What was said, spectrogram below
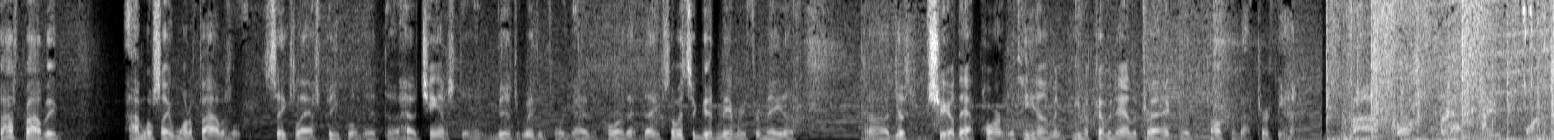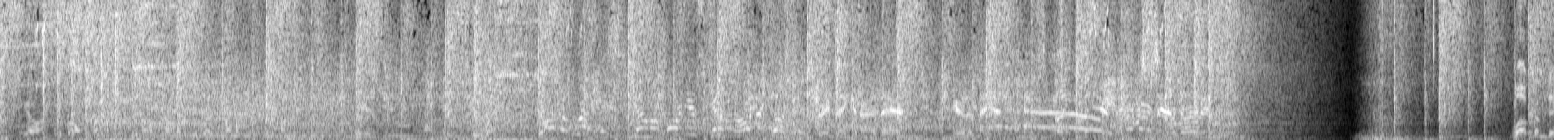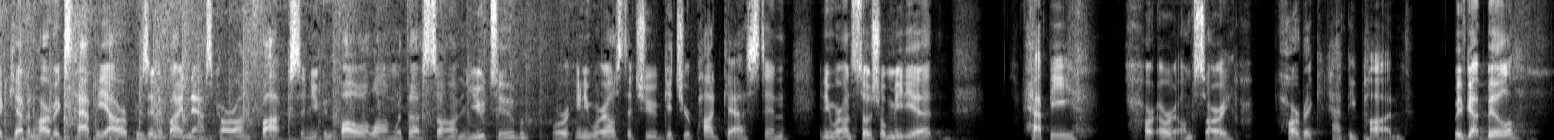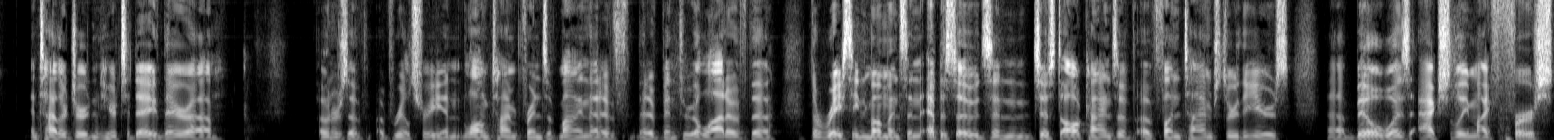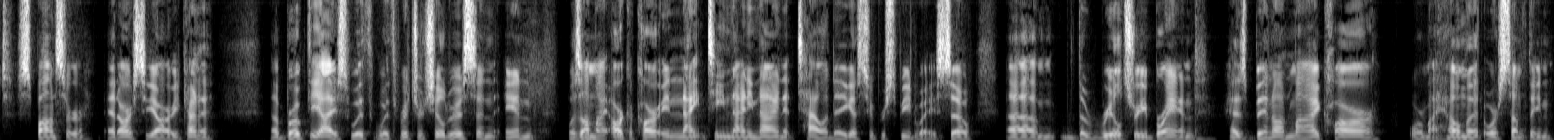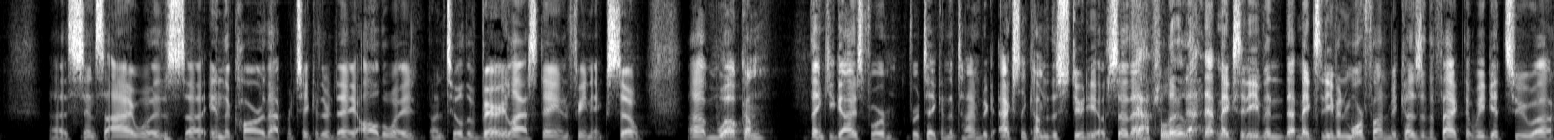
I was probably, I'm going to say one of five or six last people that uh, had a chance to visit with him before we got in the car that day. So it's a good memory for me to uh, just share that part with him and, you know, coming down the track, but talking about turkey hunting. Five, four, three, two, one. Welcome to Kevin Harvick's Happy Hour presented by NASCAR on Fox. And you can follow along with us on YouTube or anywhere else that you get your podcast and anywhere on social media at Happy, Har- or I'm sorry, Harvick Happy Pod. We've got Bill and Tyler Jordan here today. They're uh, owners of, of Realtree and longtime friends of mine that have that have been through a lot of the the racing moments and episodes and just all kinds of, of fun times through the years. Uh, Bill was actually my first sponsor at RCR. He kind of uh, broke the ice with with Richard Childress and and was on my ARCA car in 1999 at Talladega Super Speedway. So um, the Realtree brand has been on my car or my helmet or something uh, since I was uh, in the car that particular day, all the way until the very last day in Phoenix. So, um, welcome. Thank you guys for for taking the time to actually come to the studio. So that Absolutely. that, that makes it even that makes it even more fun because of the fact that we get to uh,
